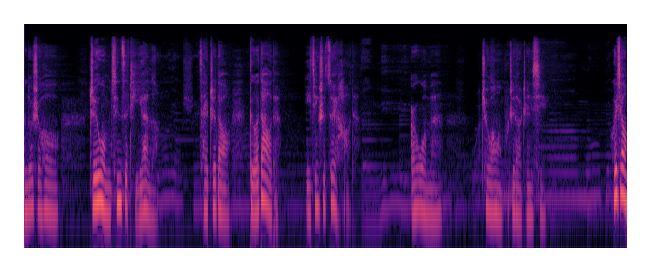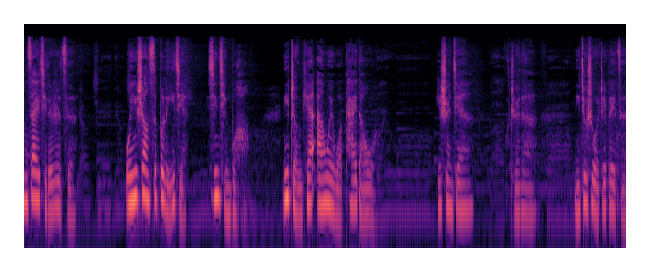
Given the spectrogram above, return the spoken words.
很多时候，只有我们亲自体验了，才知道得到的已经是最好的，而我们却往往不知道珍惜。回想我们在一起的日子，我因上司不理解，心情不好，你整天安慰我、开导我，一瞬间，我觉得你就是我这辈子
